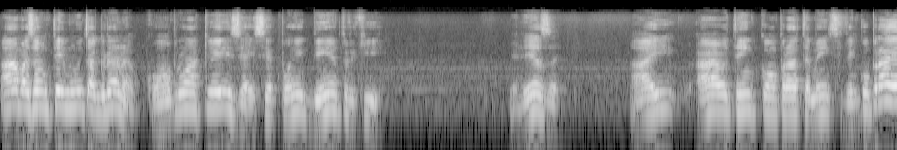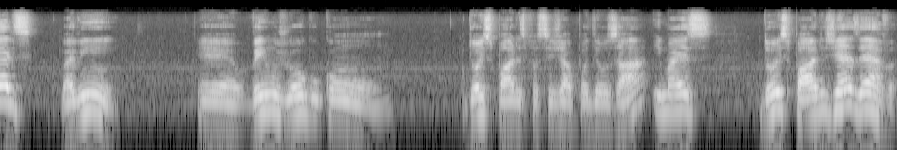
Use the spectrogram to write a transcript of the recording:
Ah, mas eu não tenho muita grana. Compra uma case, aí você põe dentro aqui. Beleza? Aí, ah, eu tenho que comprar também. Você tem que comprar eles. Vai vir. É, vem um jogo com dois pares para você já poder usar e mais dois pares de reserva.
